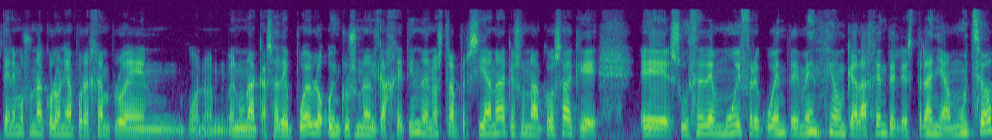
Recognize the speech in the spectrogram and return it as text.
tenemos una colonia, por ejemplo, en, bueno, en una casa de pueblo o incluso en el cajetín de nuestra persiana, que es una cosa que eh, sucede muy frecuentemente, aunque a la gente le extraña mucho.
